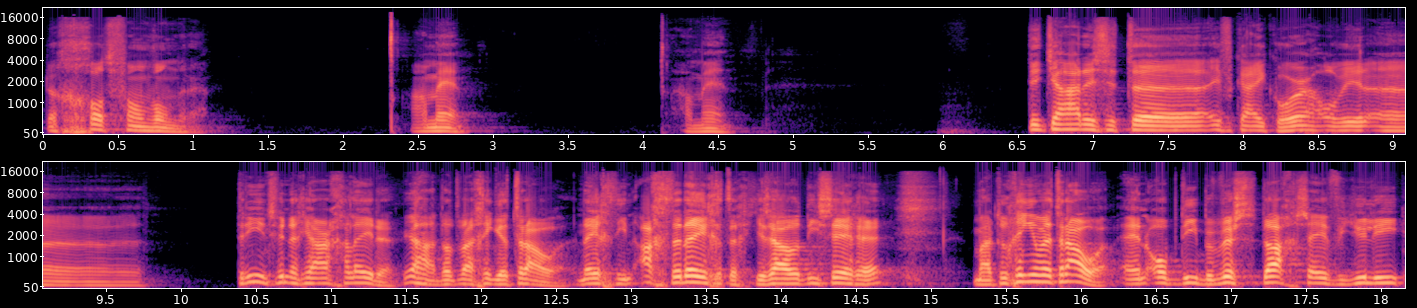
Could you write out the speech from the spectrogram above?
de God van wonderen. Amen. Amen. Dit jaar is het, uh, even kijken hoor, alweer uh, eh, 23 jaar geleden. Ja, dat wij gingen trouwen. 1998, je zou het niet zeggen. Maar toen gingen we trouwen. En op die bewuste dag, 7 juli,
